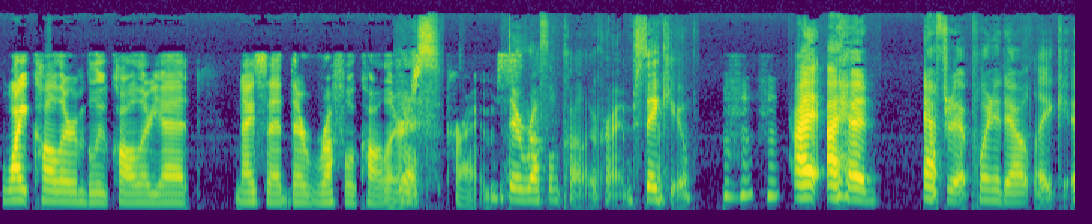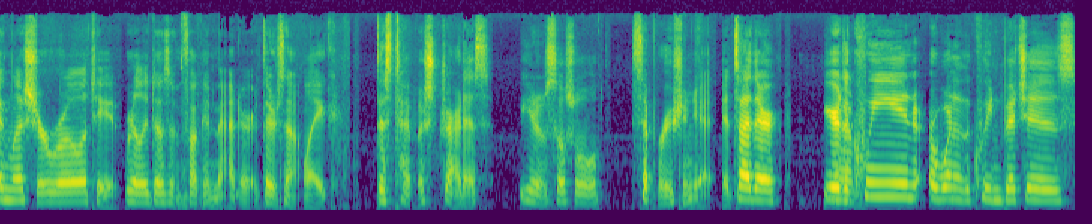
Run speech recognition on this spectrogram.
white collar and blue collar yet. And I said they're ruffle collars Yes. crimes. They're ruffle collar crimes. Thank you. I I had after that pointed out like unless you're royalty, it really doesn't fucking matter. There's not like this type of stratus, you know, social separation yet. It's either you're the queen or one of the queen bitches,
